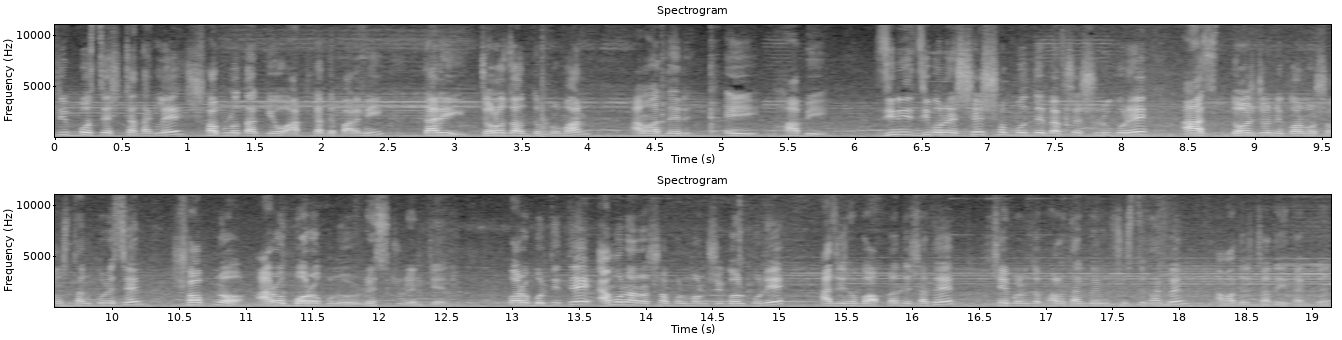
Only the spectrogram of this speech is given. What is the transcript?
তীব্র চেষ্টা থাকলে সফলতা কেউ আটকাতে পারেনি। তারই জলজান্ত প্রমাণ আমাদের এই ভাবি। যিনি জীবনের শেষ সম্বন্ধে ব্যবসা শুরু করে আজ দশজনে কর্মসংস্থান করেছেন, স্বপ্ন আরও বড় কোনো রেস্টুরেন্টের। পরবর্তীতে এমন আরও সফল মানুষের গল্প নিয়ে হাজির হব আপনাদের সাথে। সেই পর্যন্ত ভালো থাকবেন, সুস্থ থাকবেন, আমাদের সাথেই থাকবেন।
